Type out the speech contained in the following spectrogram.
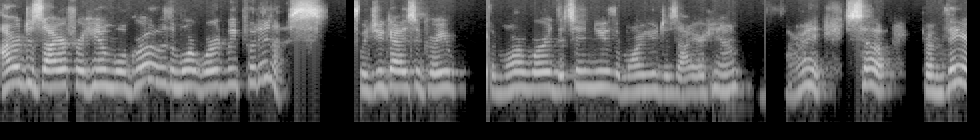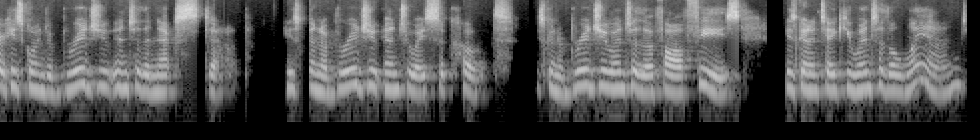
Our desire for him will grow the more word we put in us. Would you guys agree? The more word that's in you, the more you desire him. All right. So from there, he's going to bridge you into the next step. He's going to bridge you into a Sukkot. He's going to bridge you into the fall feast. He's going to take you into the land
